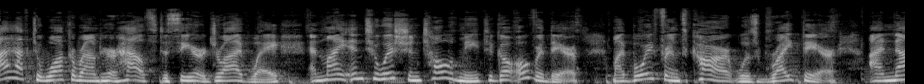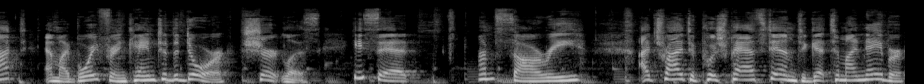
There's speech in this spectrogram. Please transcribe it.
I have to walk around her house to see her driveway, and my intuition told me to go over there. My boyfriend's car was right there. I knocked, and my boyfriend came to the door shirtless. He said, I'm sorry. I tried to push past him to get to my neighbor,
